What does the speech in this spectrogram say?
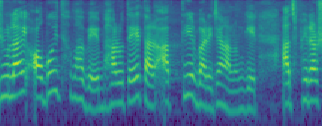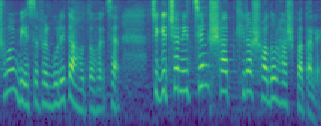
জুলাই অবৈধভাবে ভারতে তার আত্মীয়ের বাড়ি যান আলমগীর। আজ ফেরার সময় বিএসএফ এর গুলিতে আহত হয়েছেন। চিকিৎসা নিচ্ছেন সাতক্ষীরা সদর হাসপাতালে।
